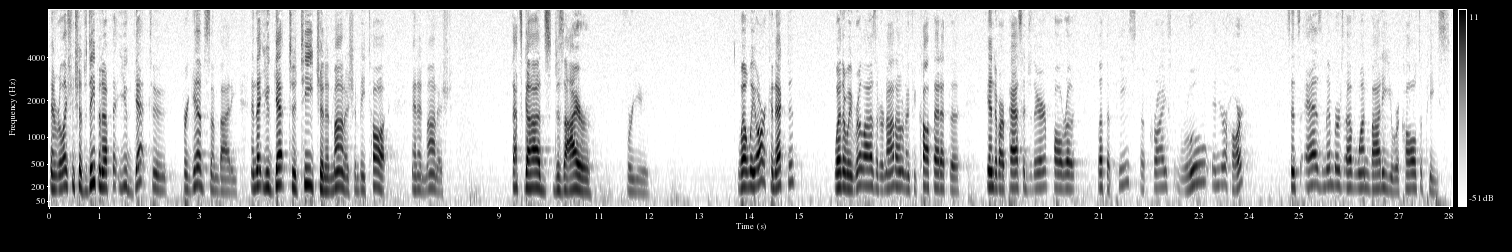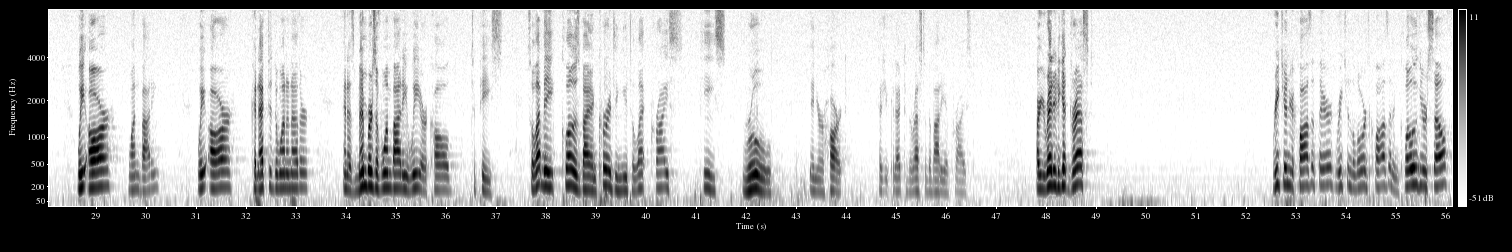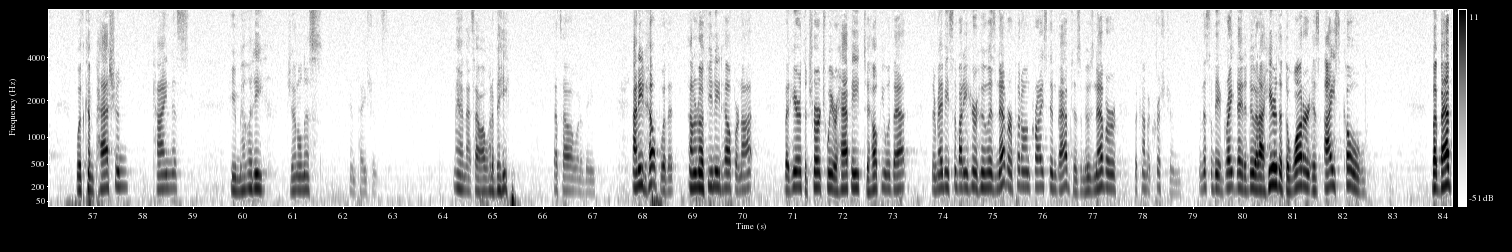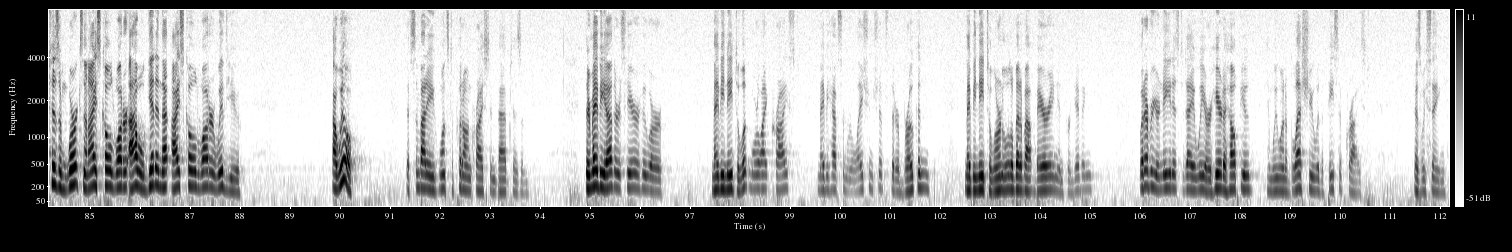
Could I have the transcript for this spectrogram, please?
and relationships deep enough that you get to forgive somebody, and that you get to teach and admonish and be taught and admonished. That's God's desire for you. Well, we are connected, whether we realize it or not. I don't know if you caught that at the end of our passage there. Paul wrote, Let the peace of Christ rule in your heart, since as members of one body you were called to peace. We are one body. We are connected to one another. And as members of one body, we are called to peace. So let me close by encouraging you to let Christ's peace rule in your heart as you connect to the rest of the body of Christ. Are you ready to get dressed? Reach in your closet there, reach in the Lord's closet, and clothe yourself with compassion, kindness, humility, gentleness, and patience. Man, that's how I want to be. That's how I want to be. I need help with it. I don't know if you need help or not, but here at the church, we are happy to help you with that. There may be somebody here who has never put on Christ in baptism, who's never become a Christian. And this would be a great day to do it. I hear that the water is ice cold. But baptism works in ice cold water. I will get in that ice cold water with you. I will, if somebody wants to put on Christ in baptism. There may be others here who are maybe need to look more like Christ, maybe have some relationships that are broken, maybe need to learn a little bit about bearing and forgiving. Whatever your need is today, we are here to help you, and we want to bless you with the peace of Christ as we sing.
